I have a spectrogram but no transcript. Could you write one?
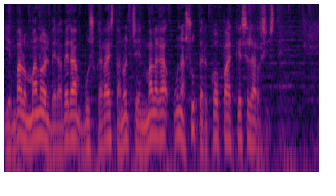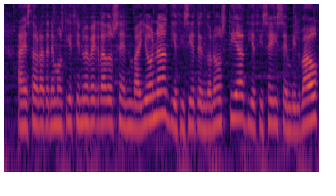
y en balonmano, el Veravera buscará esta noche en Málaga una Supercopa que se la resiste. A esta hora tenemos 19 grados en Bayona, 17 en Donostia, 16 en Bilbao,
